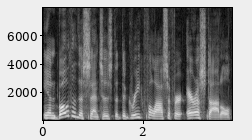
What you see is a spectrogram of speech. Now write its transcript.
in both of the senses that the Greek philosopher Aristotle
